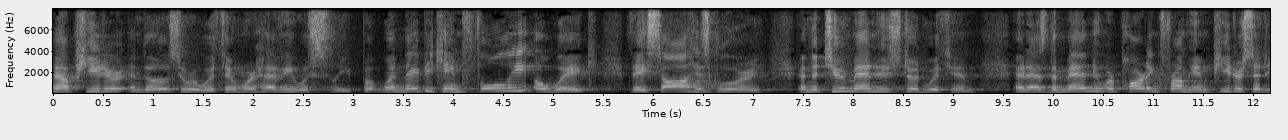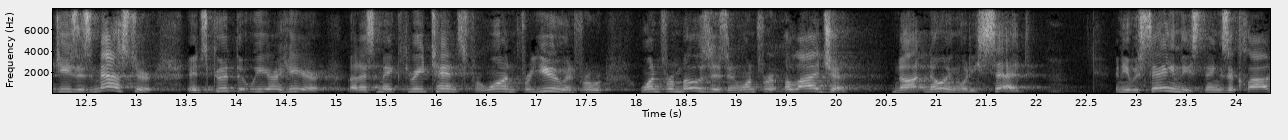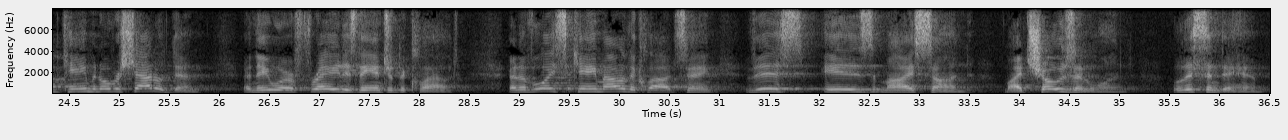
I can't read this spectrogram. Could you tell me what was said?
Now, Peter and those who were with him were heavy with sleep, but when they became fully awake, they saw his glory and the two men who stood with him. And as the men who were parting from him, Peter said to Jesus, Master, it's good that we are here. Let us make three tents for one for you, and for one for Moses, and one for Elijah, not knowing what he said. And he was saying these things, a cloud came and overshadowed them, and they were afraid as they entered the cloud. And a voice came out of the cloud saying, This is my son, my chosen one. Listen to him.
